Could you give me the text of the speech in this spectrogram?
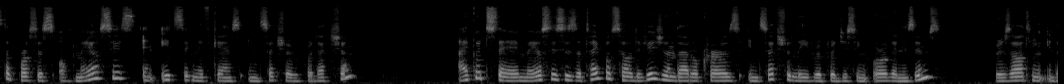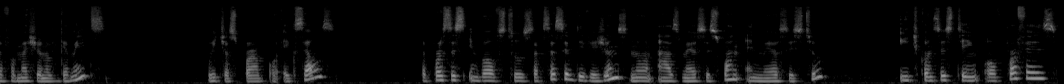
the process of meiosis and its significance in sexual reproduction. I could say meiosis is a type of cell division that occurs in sexually reproducing organisms, resulting in the formation of gametes, which are sperm or egg cells. The process involves two successive divisions known as meiosis 1 and meiosis 2, each consisting of prophase,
